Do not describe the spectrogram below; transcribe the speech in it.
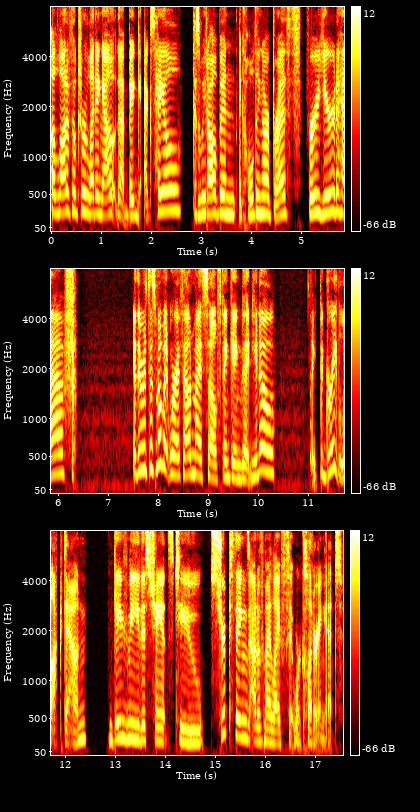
a lot of folks were letting out that big exhale because we'd all been like holding our breath for a year and a half. And there was this moment where I found myself thinking that, you know, like the great lockdown gave me this chance to strip things out of my life that were cluttering it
